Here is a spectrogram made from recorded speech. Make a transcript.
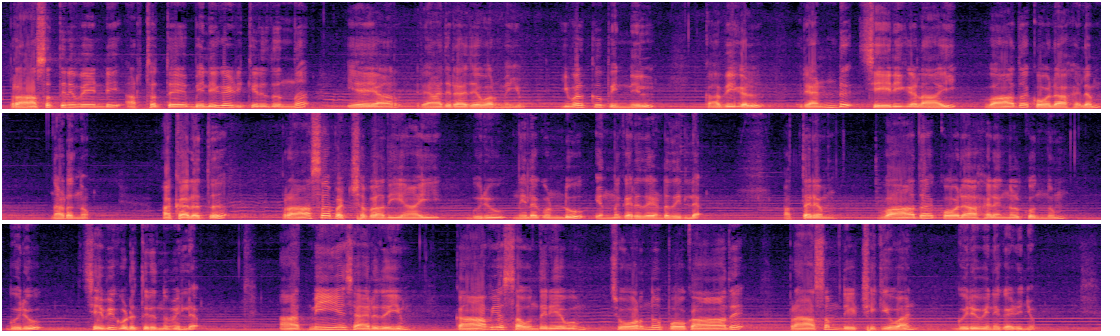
പ്രാസത്തിനു വേണ്ടി അർത്ഥത്തെ ബലി കഴിക്കരുതെന്ന് എ ആർ രാജരാജവർമ്മയും. ഇവർക്ക് പിന്നിൽ കവികൾ രണ്ട് ചേരികളായി വാദകോലാഹലം നടന്നു. അക്കാലത്ത് പ്രാസപക്ഷപാതിയായി ഗുരു നിലകൊണ്ടു എന്ന് കരുതേണ്ടതില്ല. അത്തരം വാദ കോലാഹലങ്ങൾക്കൊന്നും ഗുരു ചെവി കൊടുത്തിരുന്നുമില്ല. ആത്മീയ ചാരുതയും കാവ്യ സൗന്ദര്യവും ചോർന്നു പോകാതെ പ്രാസം ദീക്ഷിക്കുവാൻ ഗുരുവിന് കഴിഞ്ഞു.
